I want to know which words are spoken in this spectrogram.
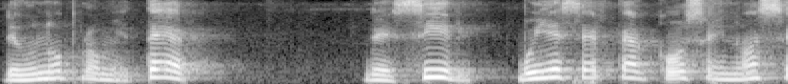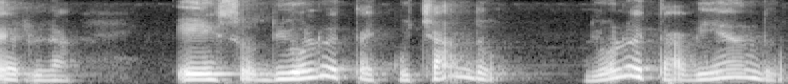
de uno prometer, decir, voy a hacer tal cosa y no hacerla. Eso Dios lo está escuchando, Dios lo está viendo.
